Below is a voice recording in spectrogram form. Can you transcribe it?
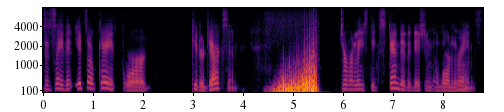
to say that it's okay for Peter Jackson to release the extended edition of Lord of the Rings,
